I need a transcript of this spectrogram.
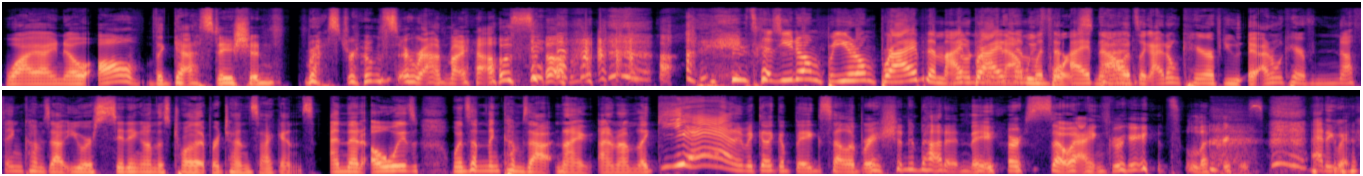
why I know all the gas station restrooms around my house. It's because you don't you don't bribe them. I No, no, bribe now them with force. the iPad. Now it's like I don't care if you I don't care if nothing comes out. You are sitting on this toilet for 10 seconds. And then always when something comes out and I and I'm like, yeah, and I make like a big celebration about it and they are so angry. It's hilarious. anyway,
